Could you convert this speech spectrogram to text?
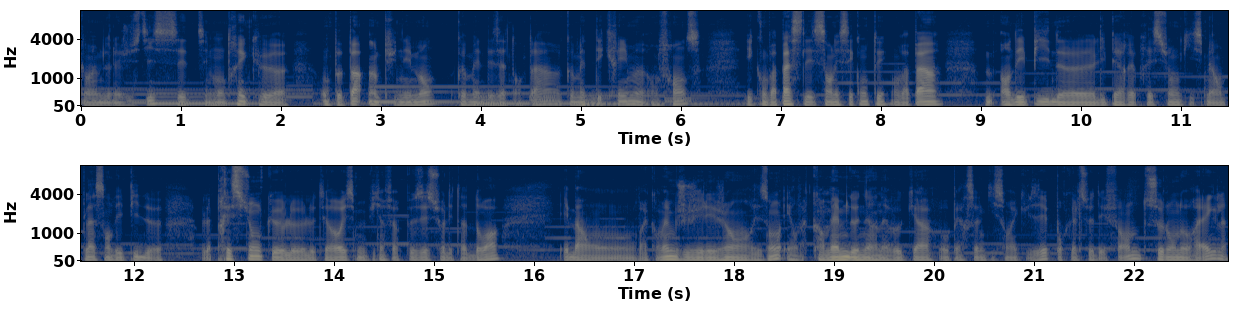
De la justice, c'est montrer que euh, on peut pas impunément commettre des attentats, commettre des crimes en France, et qu'on va pas se laisser, laisser compter. On va pas, en dépit de l'hyper-répression qui se met en place, en dépit de la pression que le, terrorisme vient faire peser sur l'état de droit, eh ben on va quand même juger les gens en raison et on va quand même donner un avocat aux personnes qui sont accusées pour qu'elles se défendent selon nos règles.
